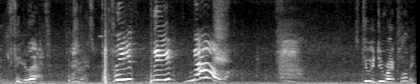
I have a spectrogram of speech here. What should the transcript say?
How do you figure that? Please leave now! It's Dewey Do Right Plumbing.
